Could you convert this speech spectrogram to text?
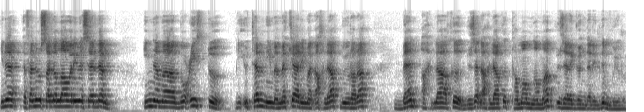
Yine Efendimiz sallallahu aleyhi ve sellem innema bu'istu li ütemmime mekârimel ahlak buyurarak ben ahlakı, güzel ahlakı tamamlamak üzere gönderildim buyurur.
